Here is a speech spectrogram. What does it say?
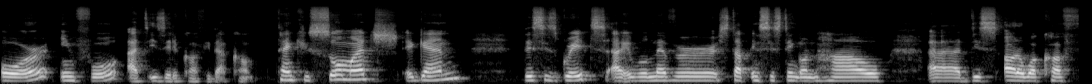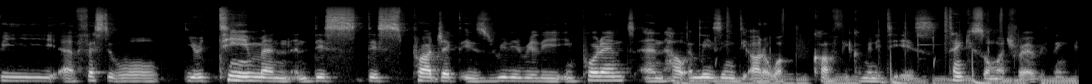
or info at izerecoffee.com. Thank you so much again. This is great. I will never stop insisting on how uh, this Ottawa Coffee uh, Festival your team and, and this this project is really really important and how amazing the Ottawa coffee community is. Thank you so much for everything.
